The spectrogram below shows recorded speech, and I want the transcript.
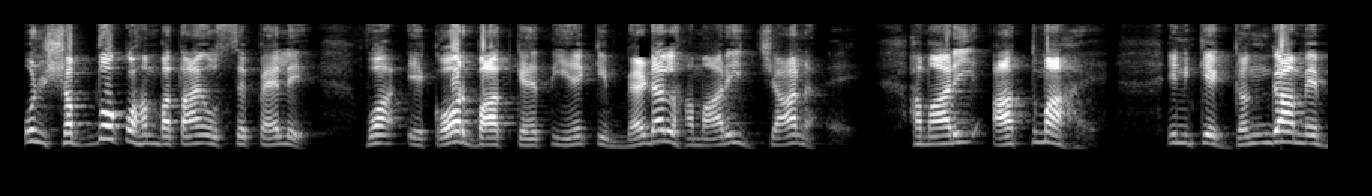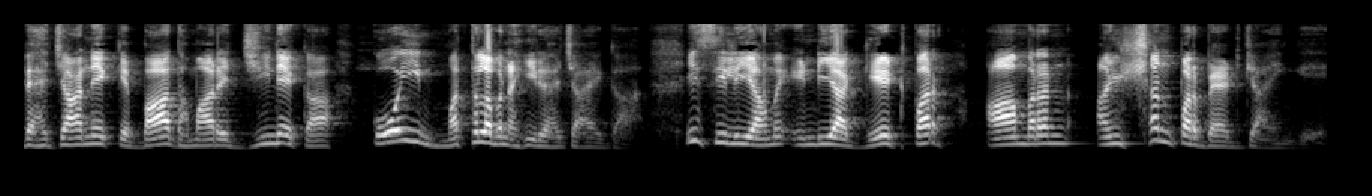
उन शब्दों को हम बताएँ उससे पहले। वह एक और बात कहती हैं कि मेडल हमारी जान है, हमारी आत्मा है। इनके गंगा में बह जाने के बाद हमारे जीने का कोई मतलब नहीं रह जाएगा। इसीलिए हम इंडिया गेट पर, आमरण अनशन पर बैठ जाएँगे।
